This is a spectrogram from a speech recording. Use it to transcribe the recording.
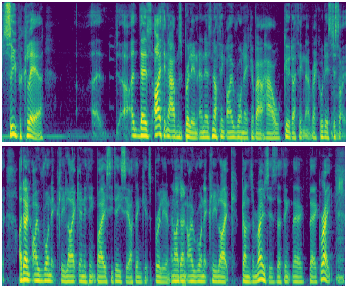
super clear, uh, Uh, there's I think that album's brilliant, and there's nothing ironic about how good I think that record is. Just mm. like I don't ironically like anything by ACDC. I think it's brilliant, and I mm. don't ironically like Guns N' Roses. I think they're they're great. Mm.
